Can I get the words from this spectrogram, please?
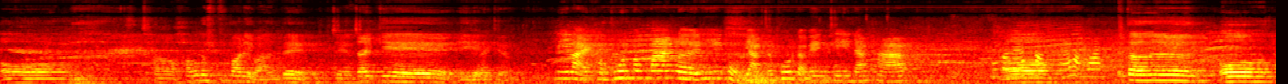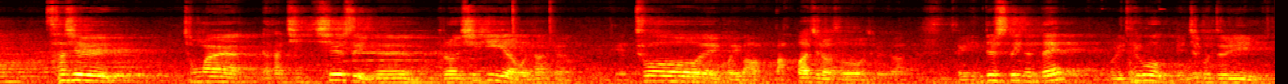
어, 참 하고 싶은 말이 많은데 제가 짧게 얘기할게요. มีหลายคำพูดมาก ๆ เลยที่ผมอยากจะพูดกับเอนจีนนะครับ 어, 일단은 어, 사실 정말 약간 지칠 수 있는 그런 시기라고 생각해요. 이게 투어의 거의 막, 막바지라서 저희가 되게 힘들 수도 있는데 우리 태국 엔지분들이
